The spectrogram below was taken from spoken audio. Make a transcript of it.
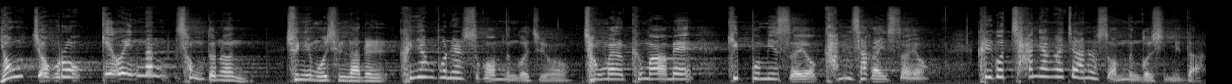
영적으로 깨어있는 성도는 주님 오실 날을 그냥 보낼 수가 없는 거죠. 정말 그 마음에 기쁨이 있어요. 감사가 있어요. 그리고 찬양하지 않을 수 없는 것입니다.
